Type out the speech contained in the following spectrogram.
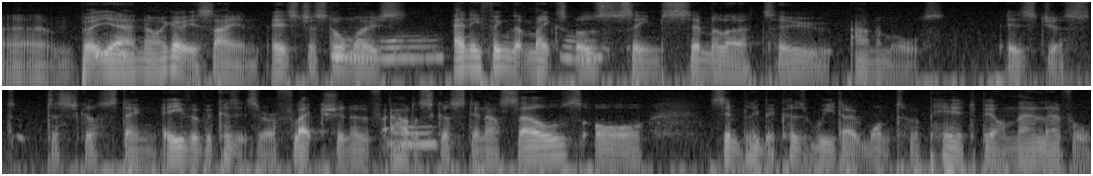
um, but yeah, no, I get what you're saying. It's just almost Yeah. anything that makes us seem similar to animals is just disgusting. Either because it's a reflection of how disgusting ourselves, or simply because we don't want to appear to be on their level.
